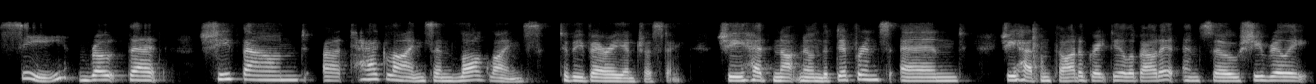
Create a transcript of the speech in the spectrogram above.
C wrote that she found uh, taglines and log lines to be very interesting. She had not known the difference and she hadn't thought a great deal about it. And so she really,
